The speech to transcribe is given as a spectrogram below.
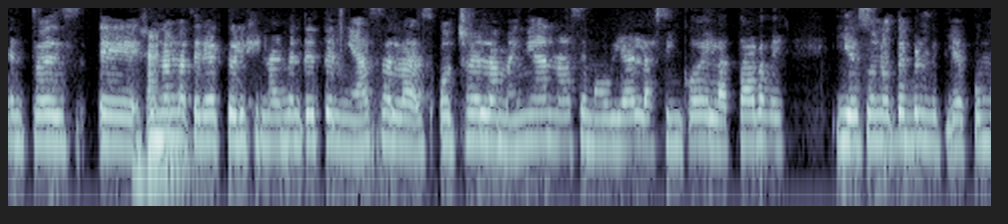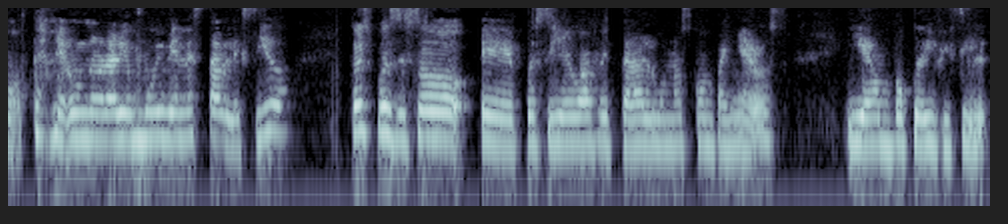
Entonces, eh, una materia que originalmente tenías a las 8 de la mañana se movía a las 5 de la tarde y eso no te permitía como tener un horario muy bien establecido. Entonces, pues eso eh, pues sí llegó a afectar a algunos compañeros y era un poco difícil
